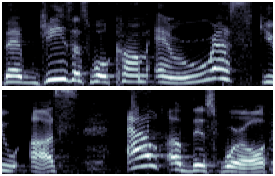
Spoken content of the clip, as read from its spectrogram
that Jesus will come and rescue us out of this world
